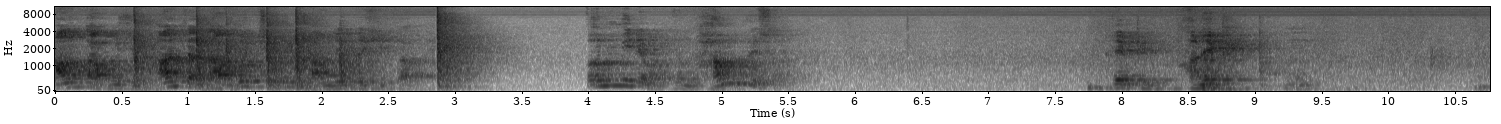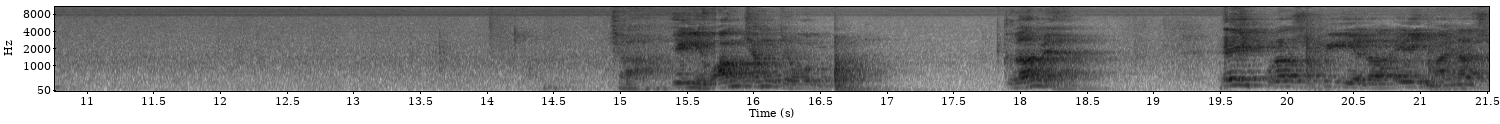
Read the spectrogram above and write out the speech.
안 따붙이, 안자 따붙이면 잠든 뜻이 있다. 엄밀히 말하면 한국에서 해피, 안 해피. 음. 자, 여기 왕창 제곱입니다. 그 다음에 A 플러스 B에다 A 마이너스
